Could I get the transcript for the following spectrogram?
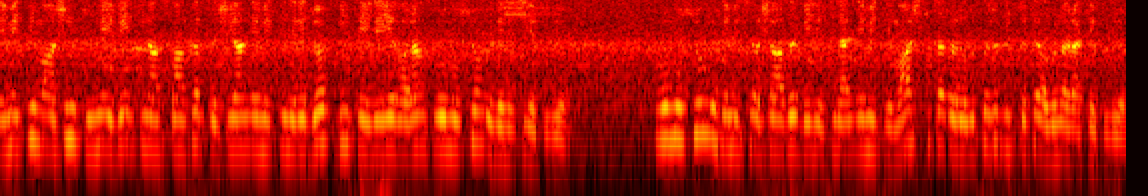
Emekli maaşını Tuney Bey Finans Bank'a taşıyan emeklilere 4000 TL'ye varan promosyon ödemesi yapılıyor. Promosyon ödemesi aşağıda belirtilen emekli maaş tutar aralıkları dikkate alınarak yapılıyor.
